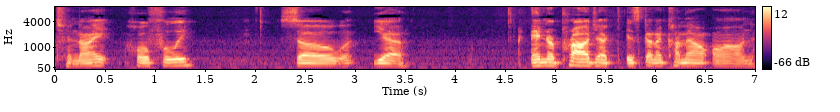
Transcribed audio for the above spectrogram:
tonight, hopefully. So, yeah. And the project is going to come out on,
